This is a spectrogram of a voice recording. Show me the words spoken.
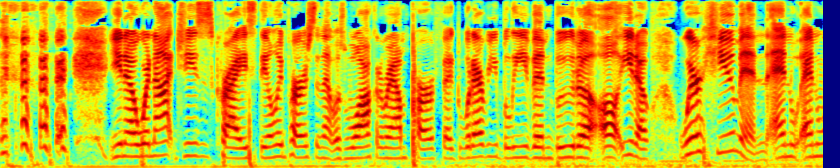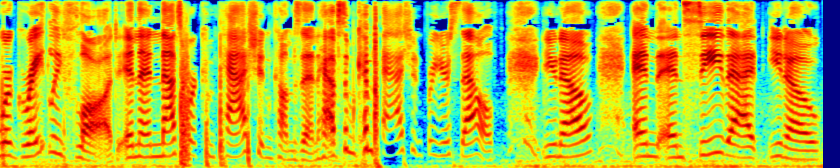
you know, we're not Jesus Christ, the only person that was walking around perfect, whatever you believe in, Buddha, all, you know, we're human and, and we're greatly flawed. And then that's where compassion comes in. Have some compassion for yourself, you know, and, and see that, you know,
